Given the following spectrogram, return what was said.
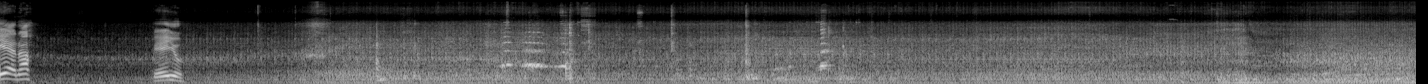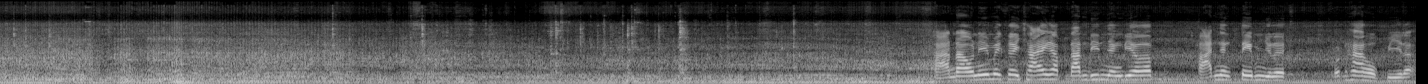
ะๆอะเนาะเป๊ะอยู่ ฐานเรานี่ไม่เคยใช้ครับ ดันดินอย่างเดียวครับ ฐานยังเต็มอยู่เลย รถห้าหกปีแล้ว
